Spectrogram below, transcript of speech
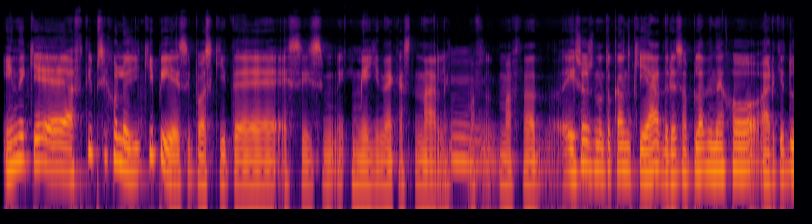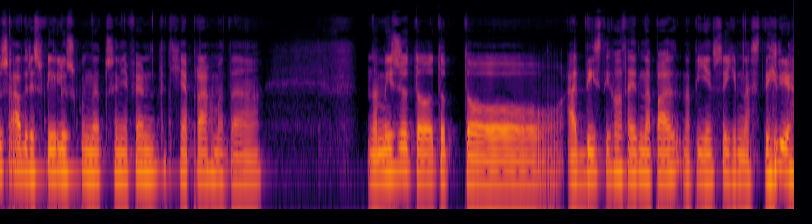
Είναι και αυτή η ψυχολογική πίεση που ασκείτε εσείς η μία γυναίκα στην άλλη. Με αυτό, με αυτά. Ίσως να το κάνουν και οι άντρες, απλά δεν έχω αρκετούς άντρες φίλους που να τους ενδιαφέρουν τέτοια πράγματα. Νομίζω το, το, το αντίστοιχο θα ήταν να, πας, να πηγαίνεις στο γυμναστήριο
